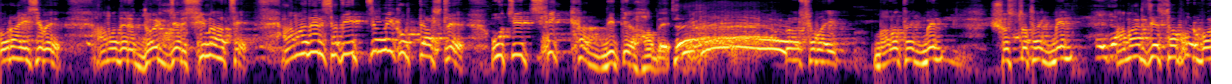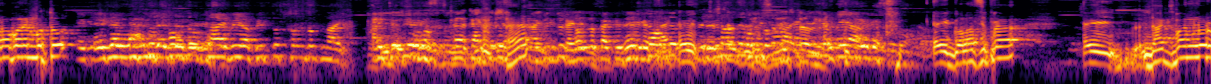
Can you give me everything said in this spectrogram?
গড়া হিসেবে আমাদের ধৈর্যের সীমা আছে। আমাদের সাথে ইচ্ছামি করতে আসলে উচিত শিক্ষা দিতে হবে। আপনারা সবাই ভালো থাকবেন সুস্থ থাকবেন। আমার যে সফর বরাবরের মতো নাই হ্যাঁ? এই গলাচিপা এই ডাকবাংলোর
